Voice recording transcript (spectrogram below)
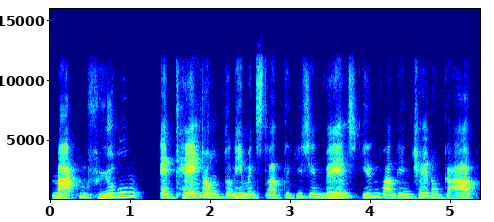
Markenführung ein Teil der Unternehmensstrategie sein, weil es irgendwann die Entscheidung gab,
